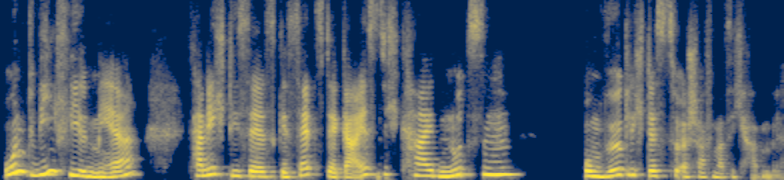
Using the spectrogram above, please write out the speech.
und wie viel mehr kann ich dieses Gesetz der Geistigkeit nutzen, um wirklich das zu erschaffen, was ich haben will.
